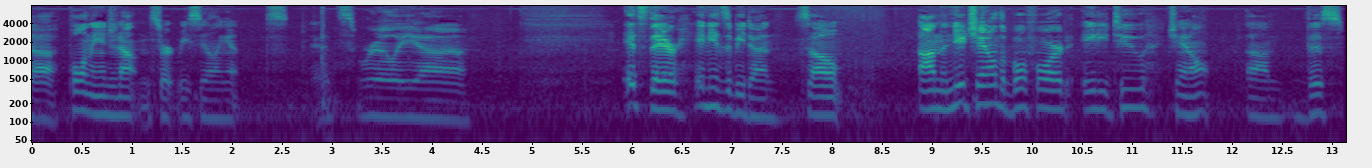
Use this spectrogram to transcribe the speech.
uh, pulling the engine out and start resealing it. It's, it's really, uh, it's there. It needs to be done. So on the new channel, the Bullford 82 channel, um, this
